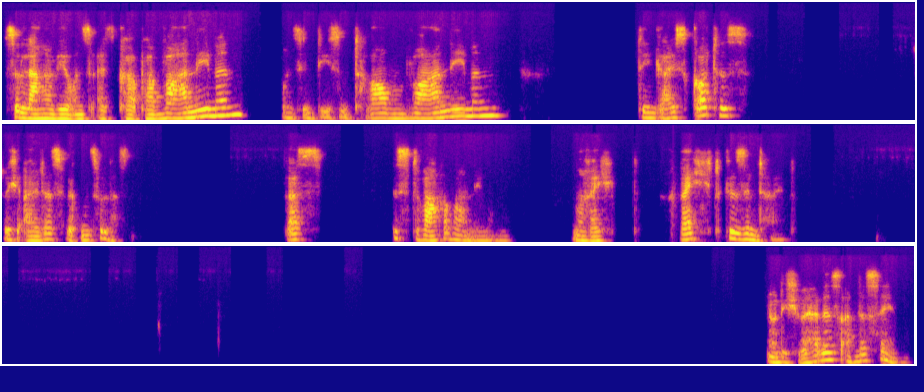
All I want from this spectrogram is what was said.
Solange wir uns als Körper wahrnehmen, uns in diesem Traum wahrnehmen, den Geist Gottes durch all das wirken zu lassen. Das ist wahre Wahrnehmung. Recht, Recht Gesinntheit. Und ich werde es anders sehen.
